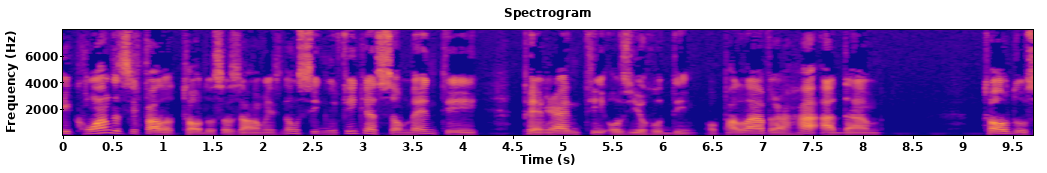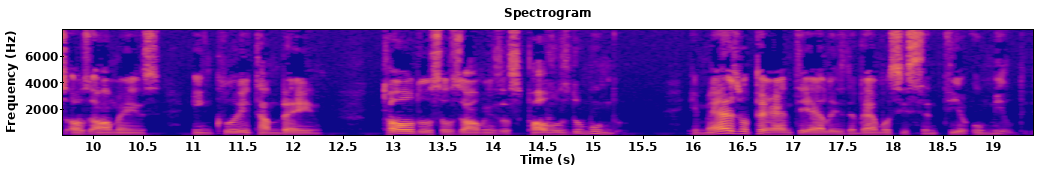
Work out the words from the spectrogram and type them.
E quando se fala todos os homens, não significa somente perante os Yehudim. A palavra Ha-Adam, todos os homens, inclui também todos os homens dos povos do mundo. E mesmo perante eles devemos se sentir humilde.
